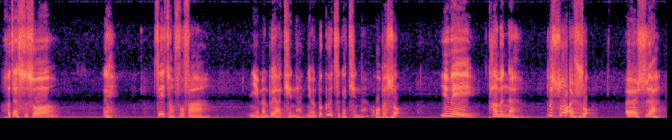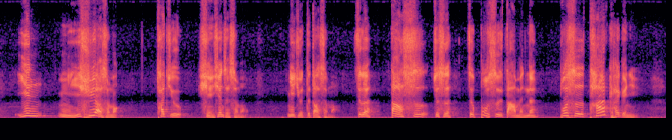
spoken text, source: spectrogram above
或者是说，哎，这种佛法你们不要听了，你们不够资格听了，我不说，因为他们呢不说而说，而是啊，因你需要什么，他就显现成什么，你就得到什么。这个大师就是。这个布施的大门呢，不是他开给你，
